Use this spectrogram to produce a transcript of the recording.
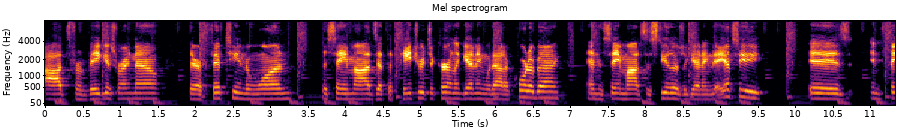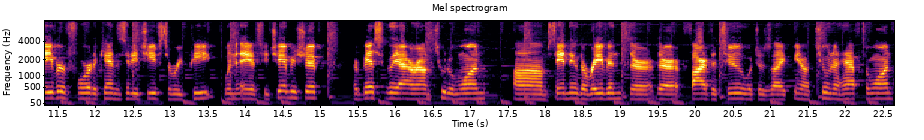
odds from Vegas right now. They're 15 to 1 the same odds that the Patriots are currently getting without a quarterback, and the same odds the Steelers are getting. The AFC is in favor for the Kansas City Chiefs to repeat, win the AFC Championship. They're basically at around two to one. Um, same thing with the Ravens. They're they're five to two, which is like you know two and a half to one.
